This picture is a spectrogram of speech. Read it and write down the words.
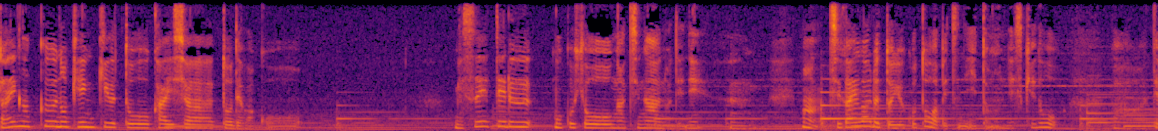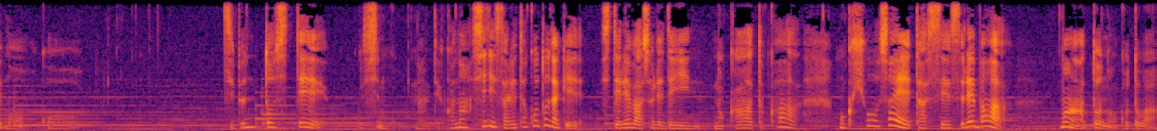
大学の研究と会社とではこう見据えてる目標が違うのでね。うん。まあ違いがあるということは別にいいと思うんですけど、まあ、でもこう自分として何て言うかな。指示されたことだけしてればそれでいいのかとか目標さえ達成すればまあ後のことは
